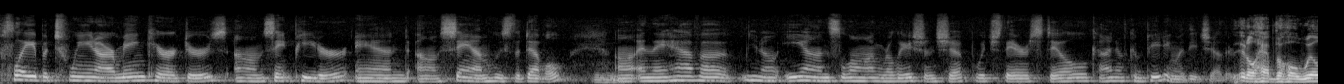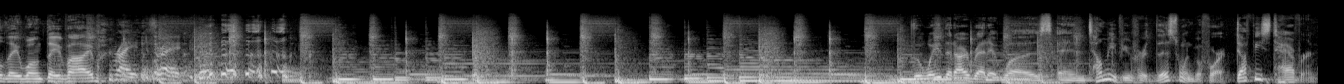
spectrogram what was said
play between our main characters, um, St. Peter and uh, Sam, who's the devil. Uh, and they have a, you know, eons long relationship, which they're still kind of competing with each other. It'll have the whole will they, won't they vibe. Right, right. way that I read it was, and tell me if you've heard this one before Duffy's Tavern.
